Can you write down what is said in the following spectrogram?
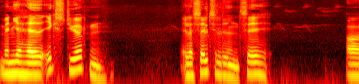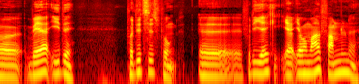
Men jeg havde ikke styrken eller selvtilliden til at være i det på det tidspunkt. Øh, fordi jeg, ikke, jeg, jeg var meget famlende.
